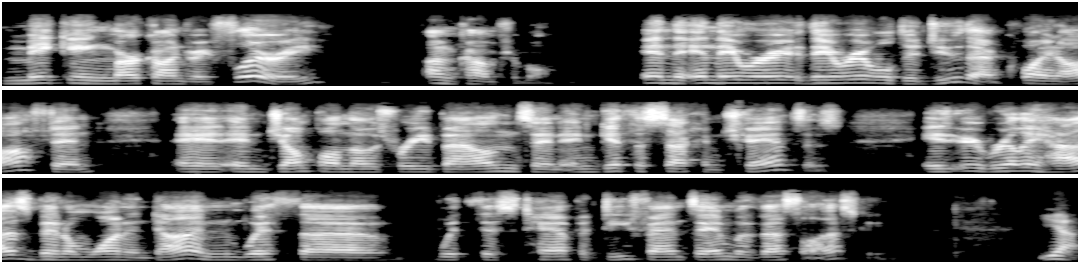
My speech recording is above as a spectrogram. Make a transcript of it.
making Marc Andre Fleury uncomfortable, and and they were they were able to do that quite often, and, and jump on those rebounds and, and get the second chances. It, it really has been a one and done with uh, with this Tampa defense and with Vasilevskiy. Yeah,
